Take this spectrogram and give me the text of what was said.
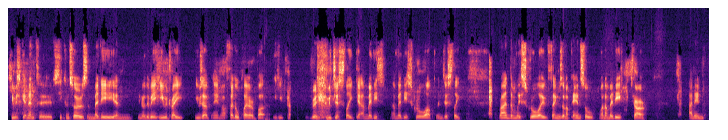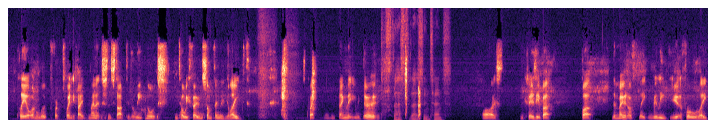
He was getting into sequencers and MIDI, and you know the way he would write. He was a you know a fiddle player, but he Rory would just like get a MIDI a MIDI scroll up and just like randomly scroll out things on a pencil on a MIDI chart, and then play it on loop for 25 minutes and start to delete notes until we found something that you liked. It's quite a thing that you would do. That's that's intense. Oh, it's crazy, but but the amount of like really beautiful, like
